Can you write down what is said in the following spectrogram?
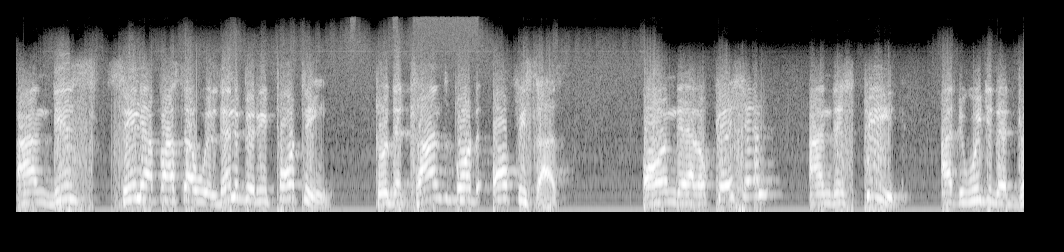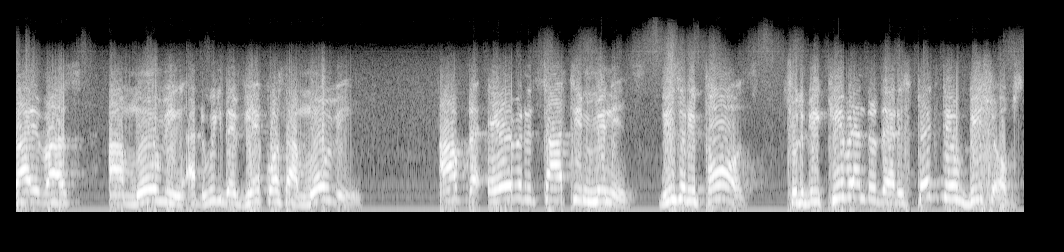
And this senior pastor will then be reporting to the transport officers on their location and the speed at which the drivers are moving, at which the vehicles are moving. After every 30 minutes, these reports should be given to the respective bishops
